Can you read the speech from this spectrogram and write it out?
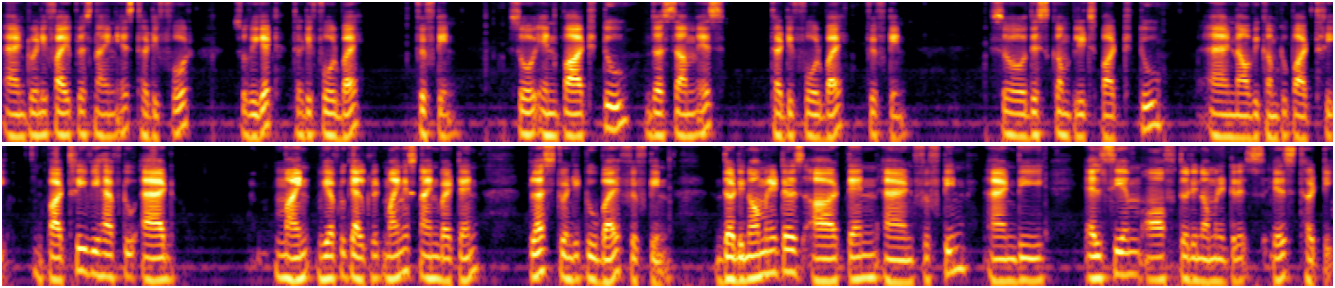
and 25 plus 9 is 34. So we get 34 by 15. So in part 2, the sum is 34 by 15. So this completes part 2 and now we come to part 3. In part 3, we have to add, mine, we have to calculate minus 9 by 10 plus 22 by 15. The denominators are 10 and 15 and the LCM of the denominators is 30.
